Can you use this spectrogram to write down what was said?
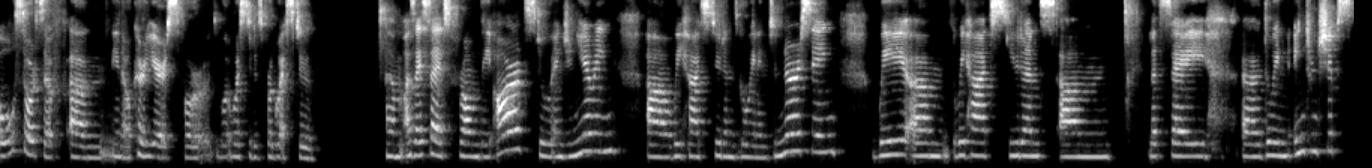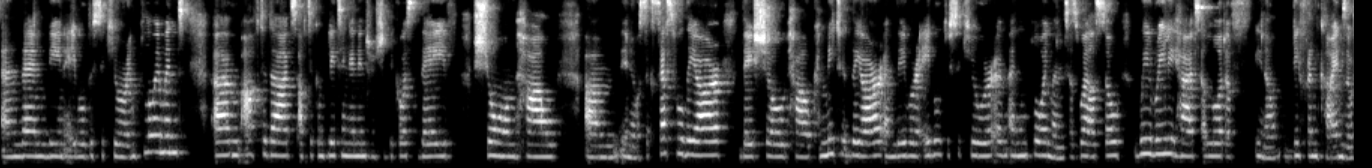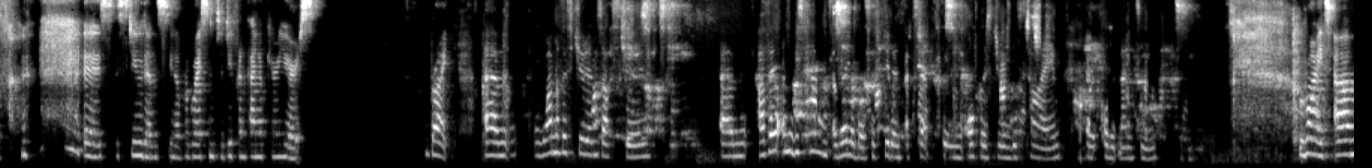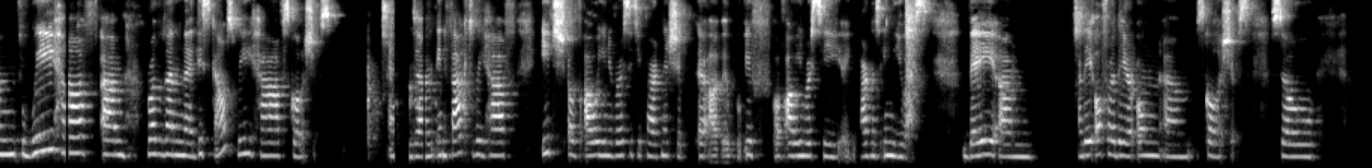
all sorts of um, you know careers for where students progress to um, as I said, from the arts to engineering, uh, we had students going into nursing. We um, we had students, um, let's say, uh, doing internships and then being able to secure employment um, after that, after completing an internship, because they've shown how um, you know successful they are. They showed how committed they are, and they were able to secure an, an employment as well. So we really had a lot of you know different kinds of uh, students, you know, progressing to different kind of careers. Right. Um, one of the students asking, um, are there any discounts available for students accepting offers during this time, uh, COVID 19? Right. Um, we have, um, rather than uh, discounts, we have scholarships. And um, in fact, we have each of our university partnership, uh, uh if of our university partners in the US, they um, they offer their own um, scholarships. So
